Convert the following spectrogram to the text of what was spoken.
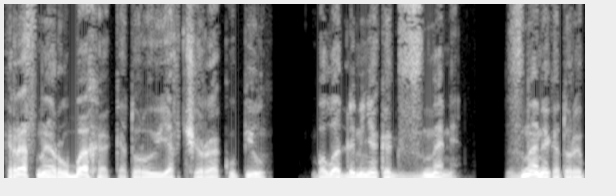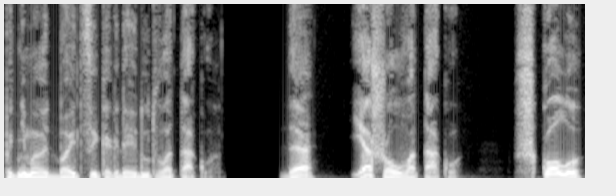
Красная рубаха, которую я вчера купил, была для меня как знамя. Знамя, которое поднимают бойцы, когда идут в атаку. Да, я шел в атаку. В школу,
